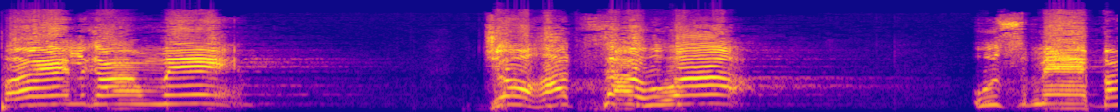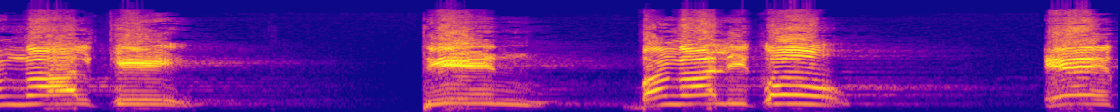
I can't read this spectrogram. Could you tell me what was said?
पहलगाम में जो हादसा हुआ उसमें बंगाल की तीन बंगाली को एक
